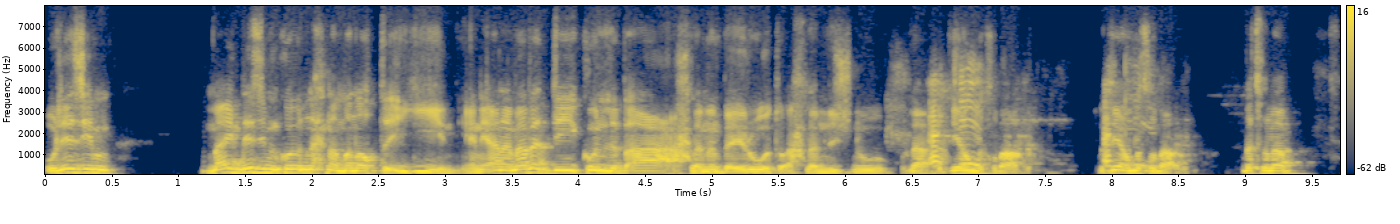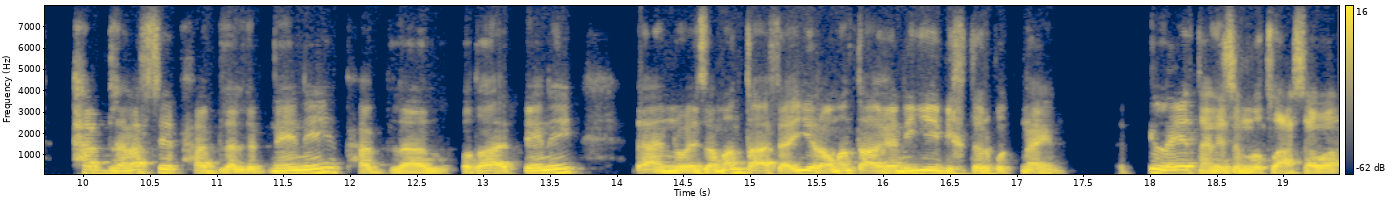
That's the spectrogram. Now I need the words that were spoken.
ولازم ما لازم نكون نحن مناطقيين. يعني أنا ما بدي يكون البقاع أحلى من بيروت وأحلى من الجنوب. لا بدي إياهم مثل بعض. بدي إياهم مثل بعض. مثل ما بحب لنفسي بحب للبناني بحب للقضاء الثاني لأنه إذا منطقة فقيرة ومنطقة غنية بيختربوا اثنين. كلياتنا لازم نطلع سوا.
